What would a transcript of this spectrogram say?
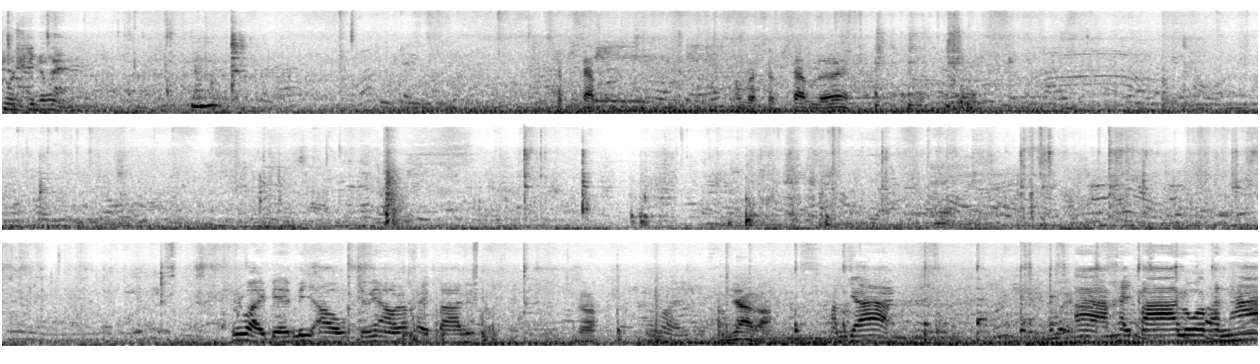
ชวนกินตรงไหนแซ่บๆเอาแบบแซ่บๆเลย ไม่ไหวเบนไม่เอาจะไม่เอาแล้วไข่ปลาเนี่ยเนาะไม่ไหวทำยากเหรอทำยาก อ่าไข่ปลาโลพันห้า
